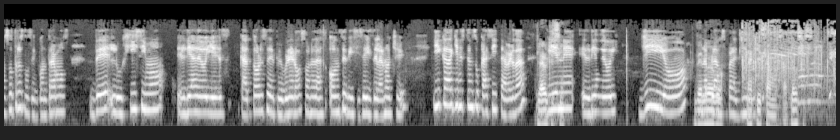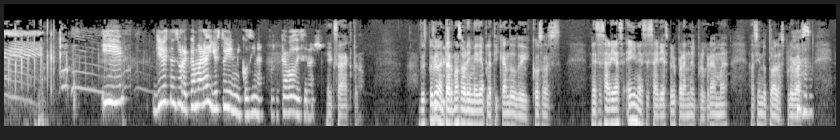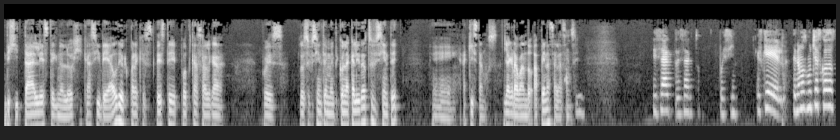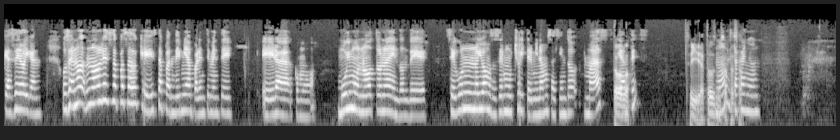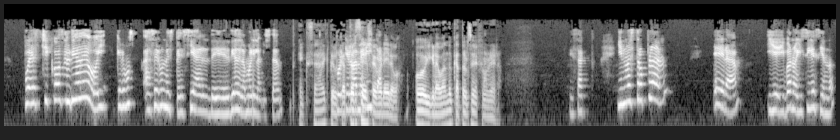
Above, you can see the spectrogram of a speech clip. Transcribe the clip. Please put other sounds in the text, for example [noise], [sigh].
Nosotros nos encontramos de lujísimo. El día de hoy es 14 de febrero, son las 11:16 de la noche y cada quien está en su casita, ¿verdad? Claro que Viene el día de hoy Gio. De Un nuevo. aplauso para Gio. Aquí estamos, aplausos. Y Gio está en su recámara y yo estoy en mi cocina porque acabo de cenar. Exacto. Después de aventarnos hora y media platicando de cosas necesarias e innecesarias, preparando el programa, haciendo todas las pruebas [laughs] digitales, tecnológicas y de audio para que este podcast salga pues lo suficientemente, con la calidad suficiente, eh, aquí estamos, ya grabando apenas a las 11. Exacto, exacto. Pues sí. Es que tenemos muchas cosas que hacer, oigan. O sea, ¿no, ¿no les ha pasado que esta pandemia aparentemente era como muy monótona, en donde según no íbamos a hacer mucho y terminamos haciendo más que antes? Sí, a todos nos ¿No? ha Está cañón. Pues chicos, el día de hoy queremos hacer un especial del Día del Amor y la Amistad. Exacto, Porque lo 14 de febrero. Hoy grabando 14 de febrero. Exacto. Y nuestro plan era, y, y bueno, y sigue siendo,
